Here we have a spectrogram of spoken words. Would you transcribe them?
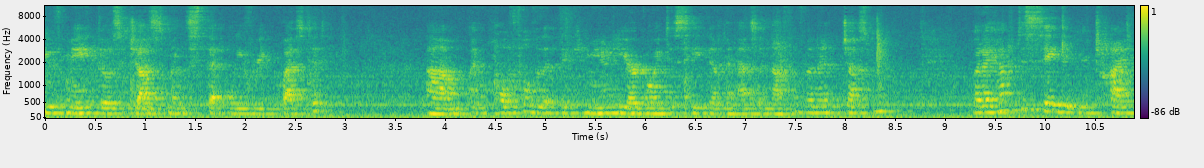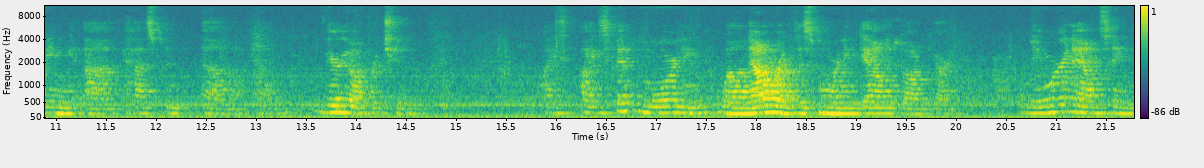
you've made those adjustments that we've requested. Um, I'm hopeful that the community are going to see them as enough of an adjustment. But I have to say that your timing uh, has been uh, um, very opportune. I, I spent the morning, well, an hour of this morning down at Dockyard, they were announcing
